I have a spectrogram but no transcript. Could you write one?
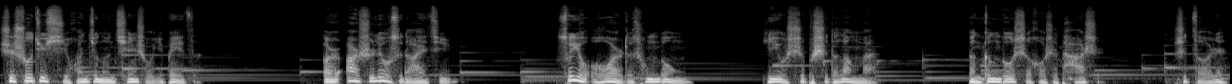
是说句喜欢就能牵手一辈子。而二十六岁的爱情。虽有偶尔的冲动，也有时不时的浪漫，但更多时候是踏实，是责任，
